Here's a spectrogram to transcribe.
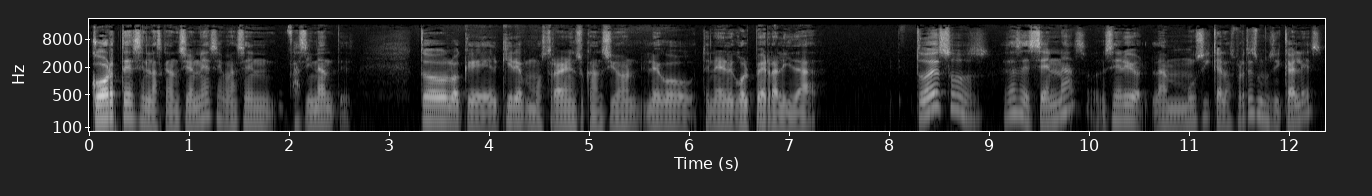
cortes en las canciones se me hacen fascinantes. Todo lo que él quiere mostrar en su canción, luego tener el golpe de realidad. Todas esas escenas, en serio, la música, las partes musicales,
